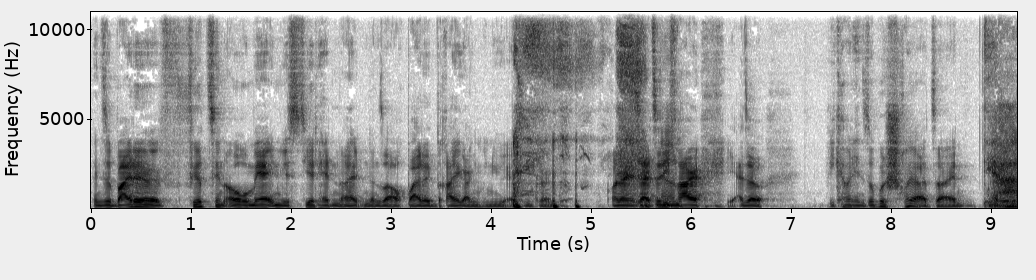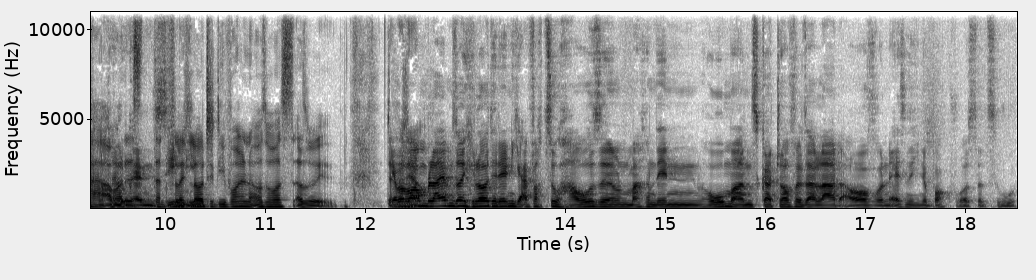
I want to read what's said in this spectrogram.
wenn sie beide 14 Euro mehr investiert hätten, hätten dann so auch beide Dreigang-Menü essen können. und dann ist halt so die Ja. Frage, also wie kann man denn so bescheuert sein? Also, ja, das macht aber das Sinn. vielleicht Leute, die wollen auch sowas. Also, das Ja, aber warum bleiben solche Leute denn nicht einfach zu Hause und machen den Hohmanns Kartoffelsalat auf und essen nicht eine Bockwurst dazu?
